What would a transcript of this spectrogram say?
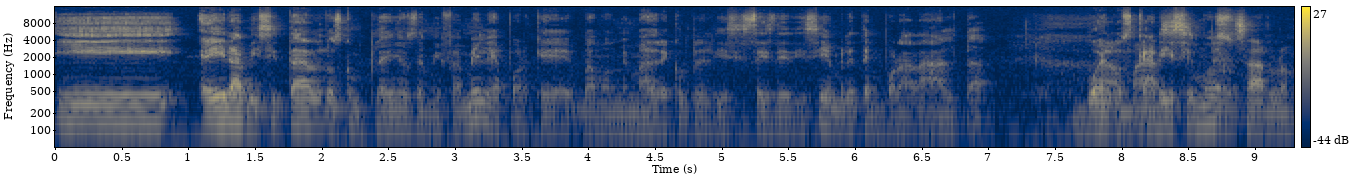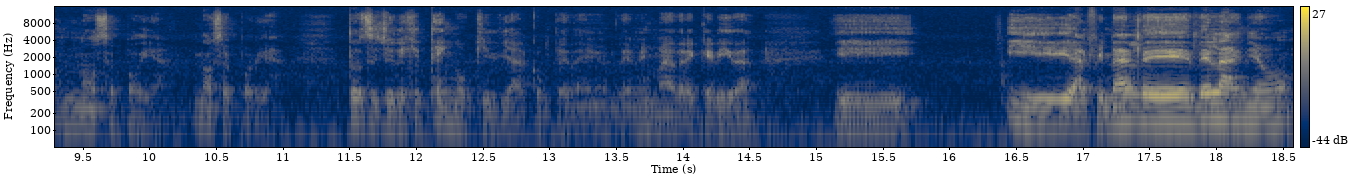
y e ir a visitar los cumpleaños de mi familia, porque, vamos, mi madre cumple el 16 de diciembre, temporada alta, vuelos carísimos. Pensarlo. No se podía, no se podía. Entonces yo dije, tengo que ir ya al cumpleaños de, mi madre querida. Y, y al final de, del año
